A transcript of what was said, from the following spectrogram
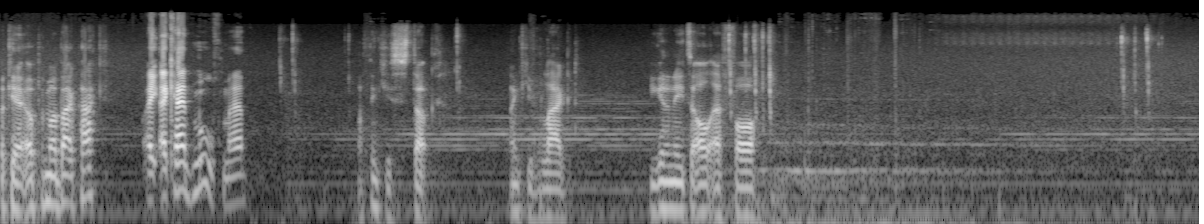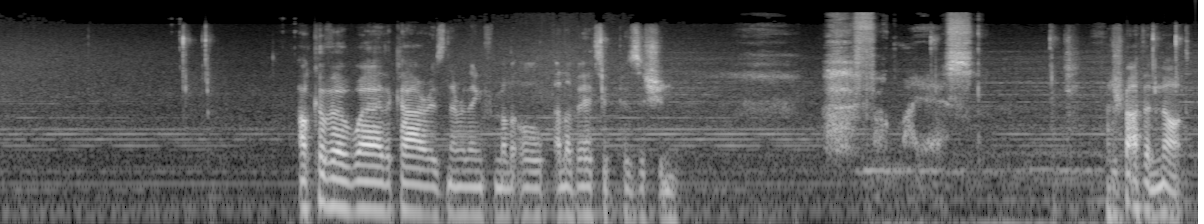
Okay, open my backpack. I, I can't move, man. I think he's stuck. I think you've lagged. You're gonna need to alt F4. I'll cover where the car is and everything from a little elevated position. Fuck my ass. I'd rather not.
